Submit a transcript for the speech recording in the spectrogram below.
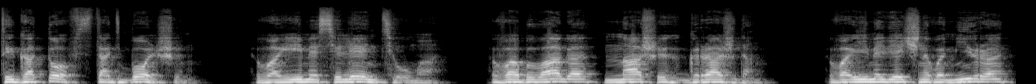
Ты готов стать большим. Во имя Силентиума, во благо наших граждан, во имя вечного мира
